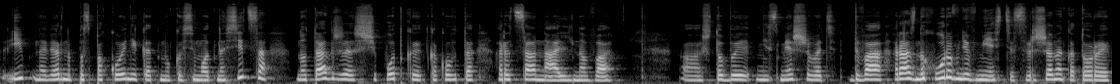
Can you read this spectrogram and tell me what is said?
И, наверное, поспокойнее к этому ко всему относиться, но также с щепоткой какого-то рационального а, чтобы не смешивать два разных уровня вместе, совершенно которые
